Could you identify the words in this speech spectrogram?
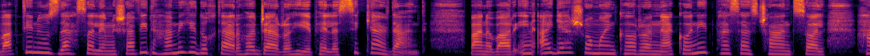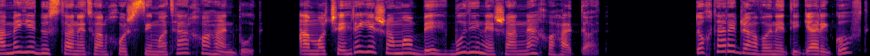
وقتی 19 ساله می شوید همه دخترها جراحی پلاستیک کردند. بنابراین اگر شما این کار را نکنید پس از چند سال همه دوستانتان خوش سیماتر خواهند بود. اما چهره شما بهبودی نشان نخواهد داد. دختر جوان دیگری گفت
